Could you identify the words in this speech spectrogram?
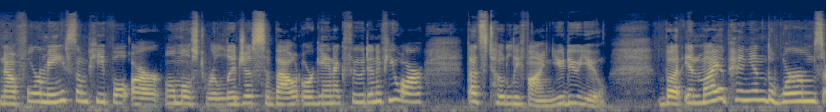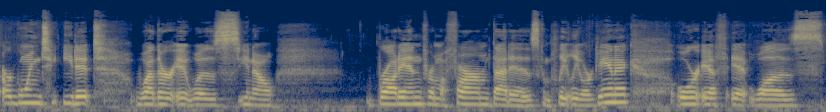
Now for me, some people are almost religious about organic food and if you are, that's totally fine. You do you. But in my opinion, the worms are going to eat it whether it was, you know, brought in from a farm that is completely organic or if it was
